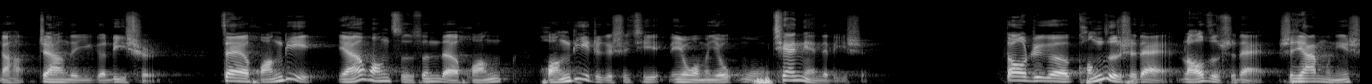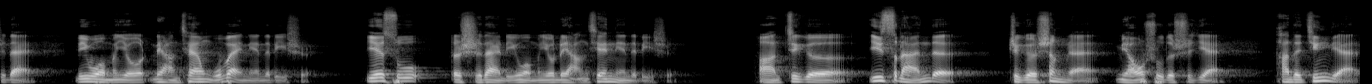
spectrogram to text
啊这样的一个历史。在黄帝炎黄子孙的黄皇帝这个时期，离我们有五千年的历史。到这个孔子时代、老子时代、释迦牟尼时代。离我们有两千五百年的历史，耶稣的时代离我们有两千年的历史，啊，这个伊斯兰的这个圣人描述的世界，他的经典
